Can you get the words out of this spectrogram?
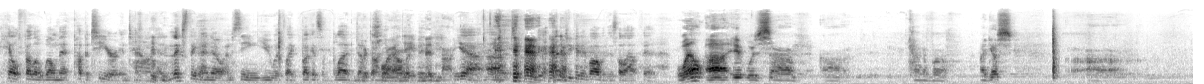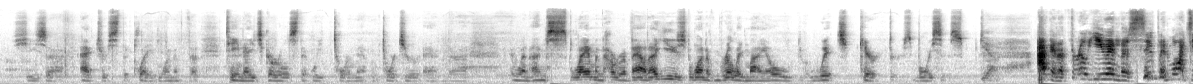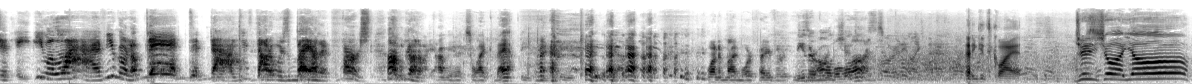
hail fellow, well met puppeteer in town. and the next thing I know, I'm seeing you with like buckets of blood dumped on you by at David. midnight. Yeah. Uh, so, how did you get involved with this whole outfit? Well, uh, it was um uh, kind of a, I guess, uh, she's an actress that played one of the teenage girls that we torment and torture. And uh, when I'm slamming her about, I used one of really my old witch characters' voices. Yeah. I'm gonna throw you in the soup and watch it eat you alive. You're gonna beg to die. You thought it was bad at first. I'm gonna. I mean, it's like that. yeah. One of my more favorite. These are all memorable gentlemen. lines. I think it's quiet. Jersey Shore, yo!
